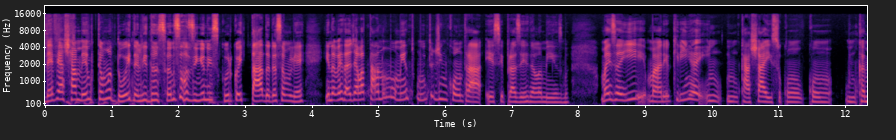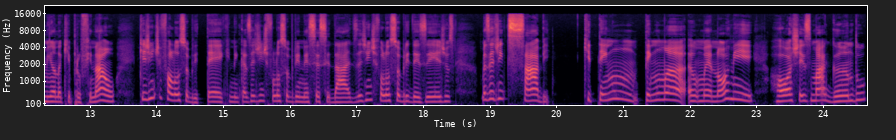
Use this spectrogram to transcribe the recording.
deve achar mesmo que tem uma doida ali dançando sozinha no escuro, coitada dessa mulher. E na verdade ela está num momento muito de encontrar esse prazer dela mesma. Mas aí, Mari, eu queria encaixar isso com, com encaminhando aqui para o final, que a gente falou sobre técnicas, a gente falou sobre necessidades, a gente falou sobre desejos, mas a gente sabe que tem, um, tem uma, uma enorme rocha esmagando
